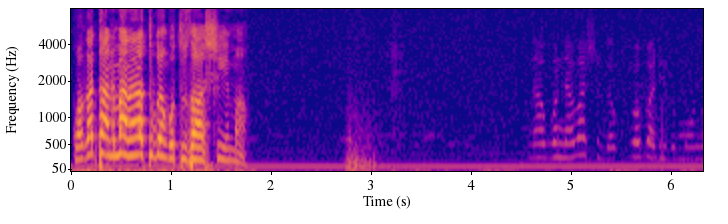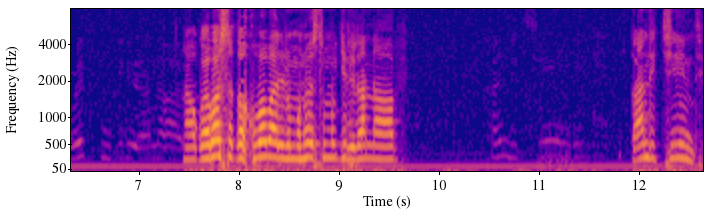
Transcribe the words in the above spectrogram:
kuwa gatanu imana yaratubwiye ngo tuzashima ntabwo nabashaga kubabarira umuntu wese ungirira nabi ntabwo yabashaga kubabarira umuntu wese umugirira nabi. Kandi ikindi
